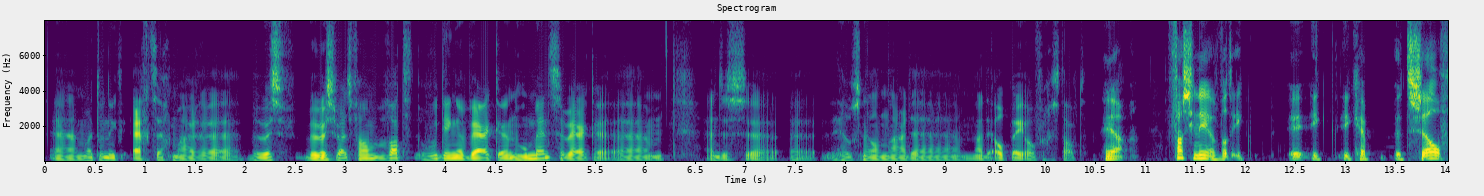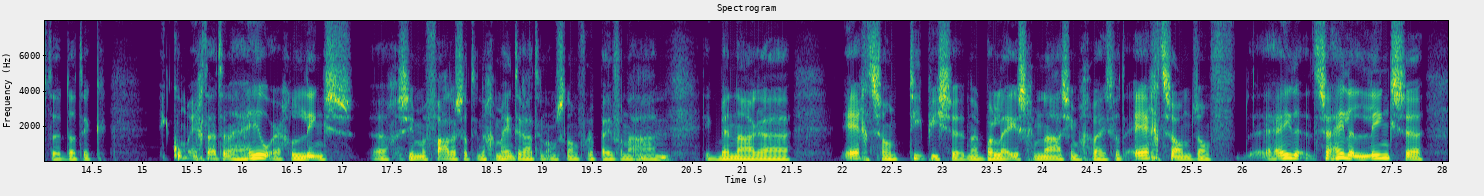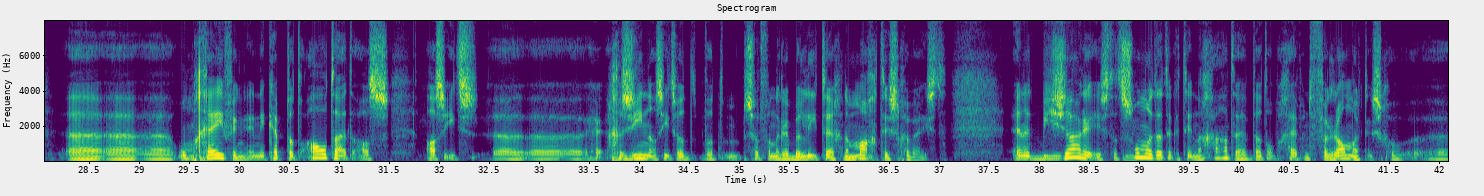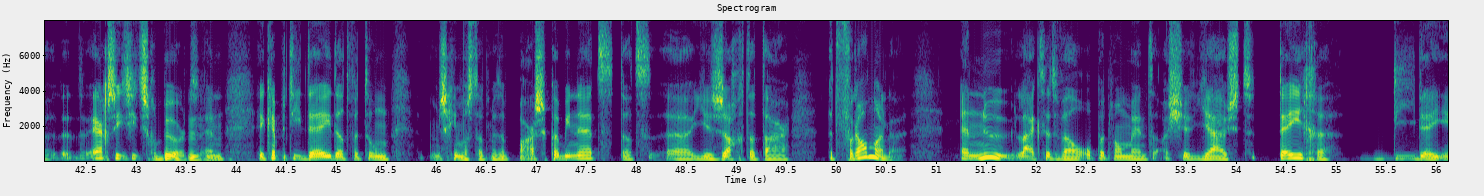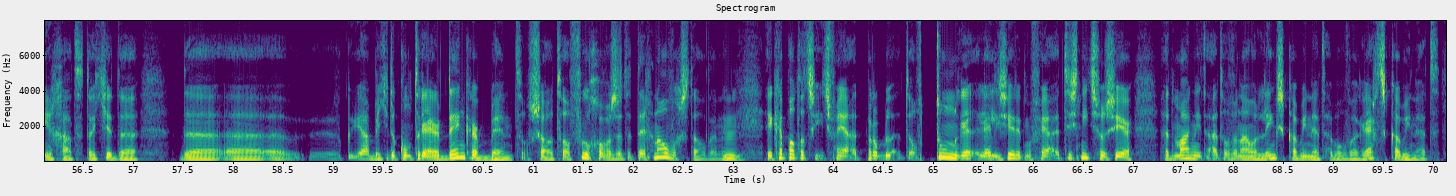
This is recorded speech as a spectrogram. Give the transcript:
Eh, maar toen ik echt, zeg maar, eh, bewust, bewust werd van wat, hoe dingen werken, hoe mensen werken. ehm, en dus heel snel naar de, naar de LP overgestapt. Ja, fascinerend. Want ik, ik, ik heb hetzelfde dat ik. Ik kom echt uit een heel erg links eh, gezin. Mijn vader zat in de gemeenteraad in Amsterdam voor de PvdA. Mhm. Ik ben naar eh, echt zo'n typische, naar het Barlees gymnasium geweest. Wat echt zo'n zo'n hele, het is een hele linkse eh, omgeving. En ik heb dat altijd als, als iets gezien als iets wat, wat een soort van rebellie tegen de macht is geweest. En het bizarre is dat Hmm. zonder dat ik het in de gaten heb, dat op een gegeven moment veranderd is. eh, ergens is iets gebeurd. Mhm. En ik heb het idee dat we toen, misschien was dat met een paarse kabinet, dat eh, je zag dat daar het veranderde. En nu lijkt het wel op het moment als je juist tegen die idee ingaat, dat je de, de eh, eh, ja, een beetje de contraire denker bent of zo. Terwijl vroeger was het het tegenovergestelde. En Hmm. ik heb altijd zoiets van ja, het probleem. Of toen re- realiseerde ik me van ja, het is niet zozeer. Het maakt niet uit of we nou een linkskabinet hebben of een rechtskabinet.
